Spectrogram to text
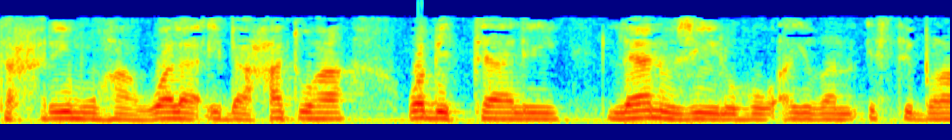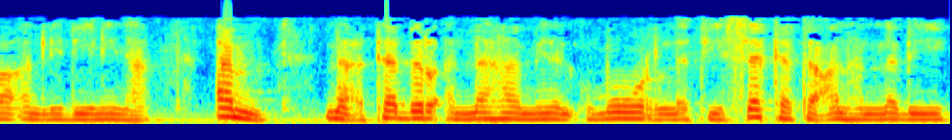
تحريمها ولا إباحتها وبالتالي لا نزيله أيضا استبراء لديننا. أم نعتبر أنها من الأمور التي سكت عنها النبي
